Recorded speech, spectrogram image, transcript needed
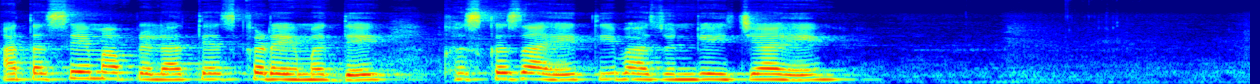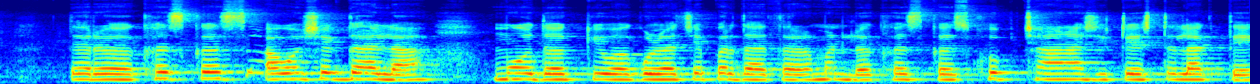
आता सेम आपल्याला त्याच कढईमध्ये खसखस आहे ती भाजून घ्यायची आहे. तर खसखस आवश्यक घाला मोदक किंवा गुळाचे पदार्थ म्हणलं खसखस खूप छान अशी टेस्ट लागते.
